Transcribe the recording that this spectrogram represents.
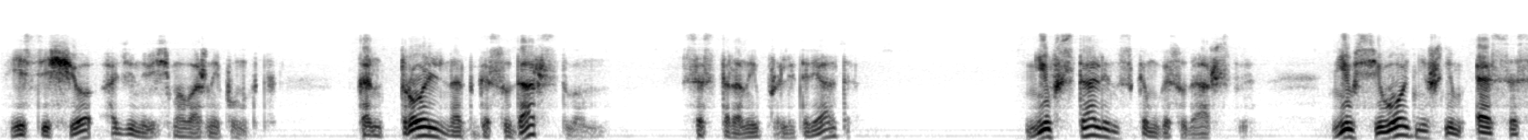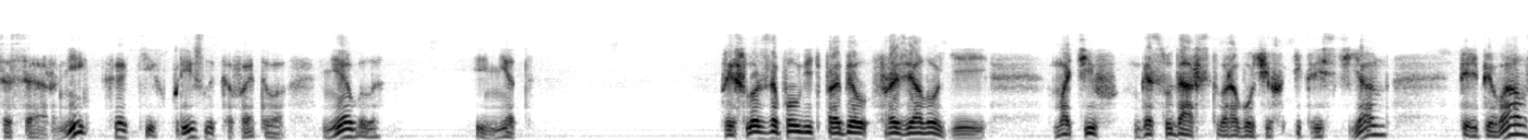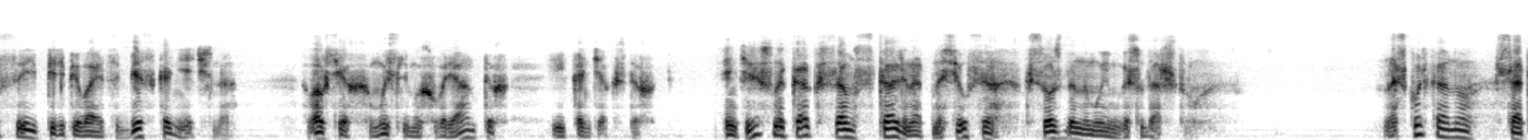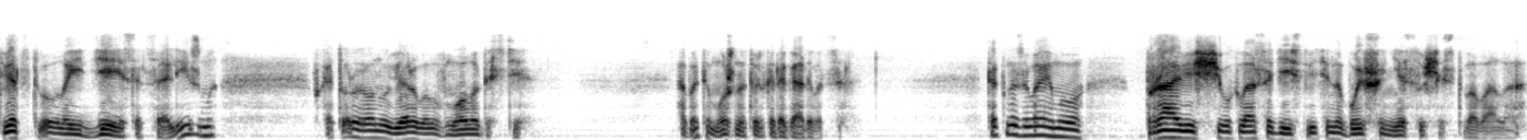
есть еще один весьма важный пункт. Контроль над государством со стороны пролетариата. Ни в сталинском государстве, ни в сегодняшнем СССР никаких признаков этого не было и нет. Пришлось заполнить пробел фразеологией. Мотив государства рабочих и крестьян перепевался и перепевается бесконечно во всех мыслимых вариантах и контекстах. Интересно, как сам Сталин относился к созданному им государству. Насколько оно соответствовало идее социализма, в которую он уверовал в молодости. Об этом можно только догадываться так называемого правящего класса действительно больше не существовало.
